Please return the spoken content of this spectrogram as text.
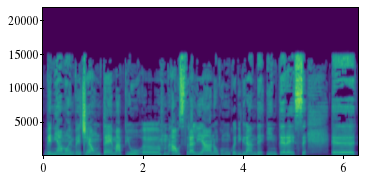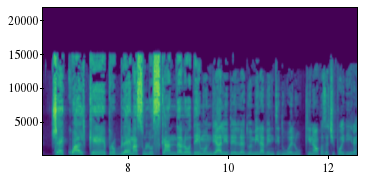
Veniamo invece a un tema più eh, australiano, comunque di grande interesse. Eh, c'è qualche problema sullo scandalo dei mondiali del 2022, Lucchi, no? Cosa ci puoi dire?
